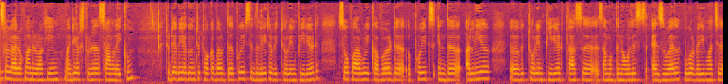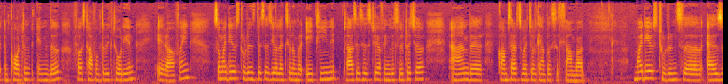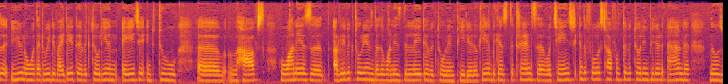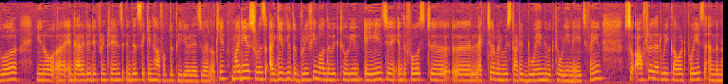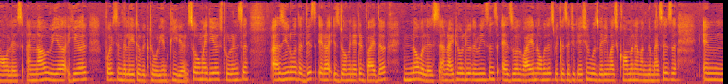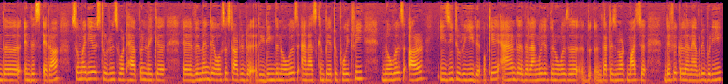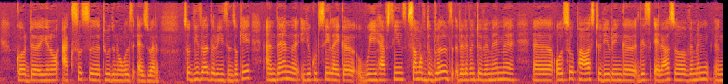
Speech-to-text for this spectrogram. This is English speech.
Bismillahirrahmanirrahim. My dear students, Assalamu alaikum. Today we are going to talk about the poets in the later Victorian period. So far we covered uh, poets in the earlier uh, Victorian period plus uh, some of the novelists as well who were very much uh, important in the first half of the Victorian era. Fine. So my dear students, this is your lecture number 18, classes history of English literature and uh, COMSATS virtual campus Islamabad. My dear students, uh, as you know that we divided the Victorian age into two uh, halves. One is uh, early Victorian the other one is the later Victorian period, okay? Because the trends uh, were changed in the first half of the Victorian period and uh, those were, you know, entirely different trends in the second half of the period as well, okay? My dear students, I gave you the briefing on the Victorian age in the first lecture when we started doing Victorian age, fine? So after that we covered poets and the novelists and now we are here poets in the later Victorian period. So my dear students, as you know that this era is dominated by the novelists and I told you the reasons as well why a novelist because education was very much common among the masses in the in this era. So my dear students what happened? Like uh, uh, women they also started reading the novels and as compared to poetry novels are easy to read okay? And uh, the language of the novels uh, that is not much uh, difficult and everybody could uh, you know access to the novels as well. So these are the reasons okay? And then uh, you could see like uh, we have seen some of the bills relevant to women uh, uh also passed during uh, this era. So women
